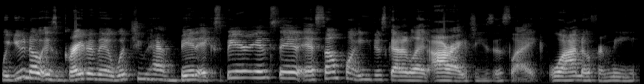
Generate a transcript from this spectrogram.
when you know it's greater than what you have been experiencing, at some point you just gotta like, all right, Jesus, like, well, I know for me,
